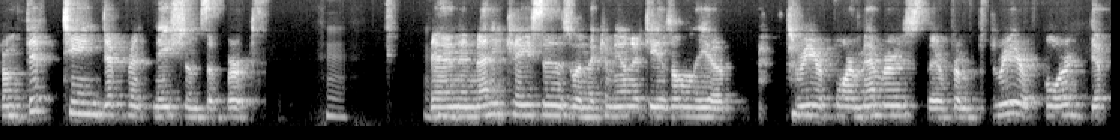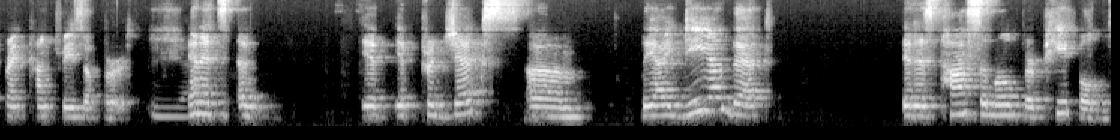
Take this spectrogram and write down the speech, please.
from 15 different nations of birth. Hmm. And in many cases, when the community is only a three or four members, they're from three or four different countries of birth. Yeah. And it's an, it it projects um, the idea that it is possible for people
